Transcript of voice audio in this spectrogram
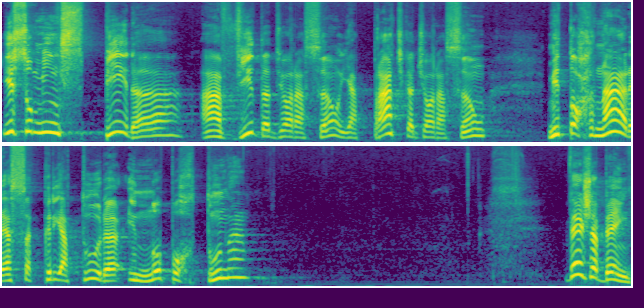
Isso me inspira a vida de oração e a prática de oração, me tornar essa criatura inoportuna? Veja bem,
